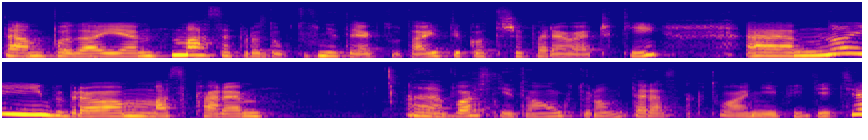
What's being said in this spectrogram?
tam podaję masę produktów, nie tak jak tutaj, tylko trzy perełeczki. No i wybrałam maskarę właśnie tą, którą teraz aktualnie widzicie.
